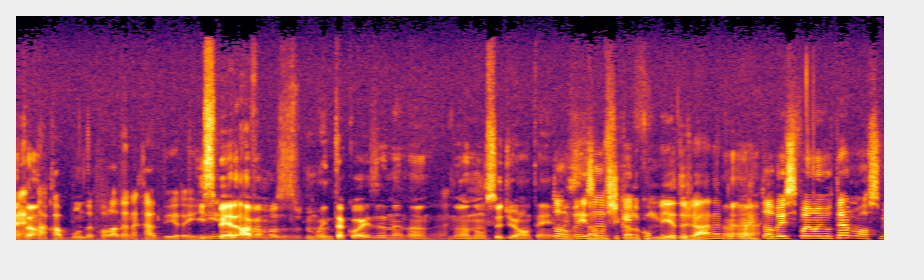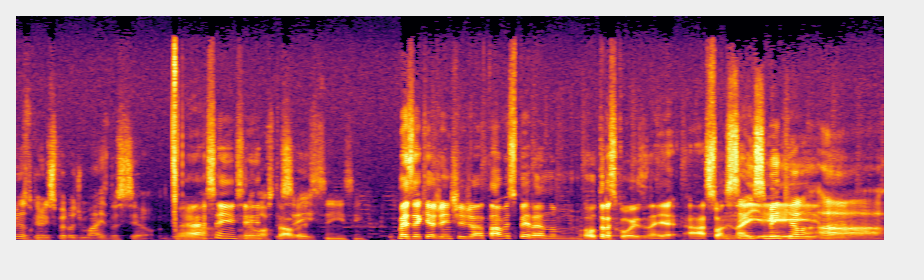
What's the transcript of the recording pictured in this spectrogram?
né? então. Tá com a bunda colada na cadeira aí. Esperávamos muita coisa, né, no, no anúncio de ontem. mas- Talvez Estamos ficando que- com medo já, né? Porque... É. Talvez foi um erro até nosso mesmo, que a gente esperou demais desse do, É, sim, do sim, negócio desse aí. talvez. Sim, sim. Mas é que a gente já tava esperando outras coisas, né? A Sony na Sim, EA, se bem que ela- né? a,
